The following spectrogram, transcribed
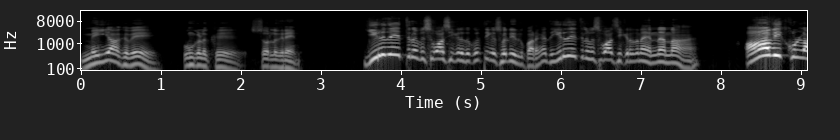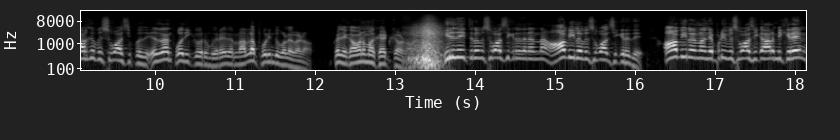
மெய்யாகவே உங்களுக்கு சொல்லுகிறேன். இருதயத்தில் விசுவாசிக்கிறது குறித்து இங்கே சொல்லியிருக்கு பாருங்க. இந்த இருதயத்தில் விசுவாசிக்கிறதுனா என்னன்னா ஆவிக்குள்ளாக விசுவாசிப்பது. இதுதான் போதிக்க விரும்புகிறேன். இதை நல்லா புரிந்து கொள்ள வேணும். கொஞ்சம் கவனமாக கேட்கணும். இருதயத்தில் விசுவாசிக்கிறது என்ன ஆவியில் விசுவாசிக்கிறது. ஆவியில் நான் எப்படி விசுவாசிக்க ஆரம்பிக்கிறேன்?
